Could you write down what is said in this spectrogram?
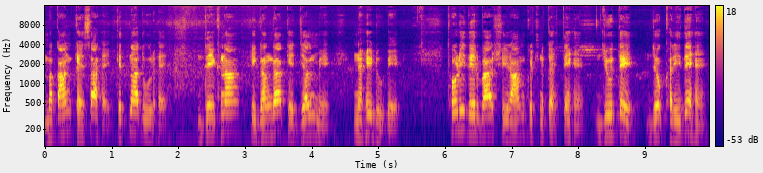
मकान कैसा है? कितना दूर है? देखना कि गंगा के जल में नहीं डूबे। थोड़ी देर बाद श्री रामकृष्ण कहते हैं, जूते जो खरीदे हैं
